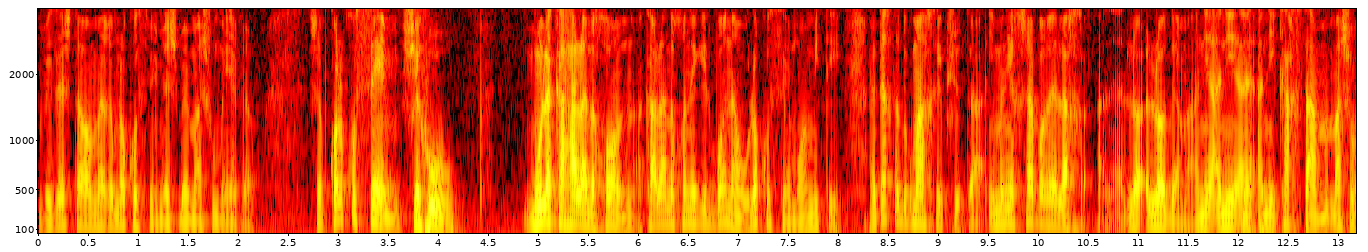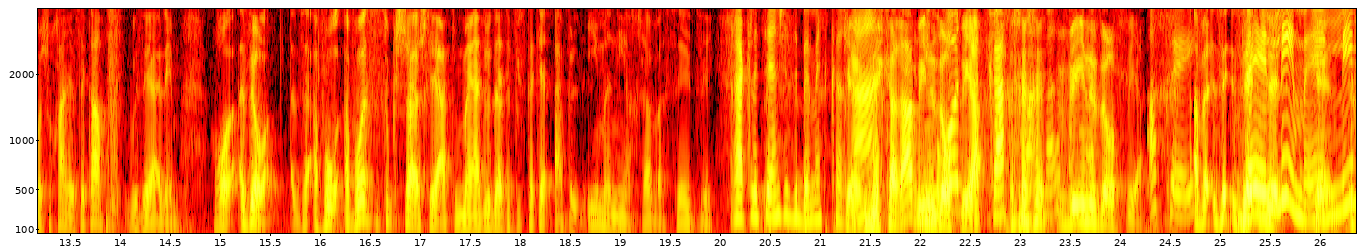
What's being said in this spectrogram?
וזה שאתה אומר, הם לא קוסמים, יש בהם משהו מעבר. עכשיו, כל קוסם שהוא, מול הקהל הנכון, הקהל הנכון יגיד, בואנה, הוא לא קוסם, הוא אמיתי. אני אתן לך את הדוגמה הכי פשוטה. אם אני עכשיו אראה לך, לא, לא יודע מה, אני, אני, אני, אני אקח סתם משהו מהשולחן, אני אעשה כך, וזה ייעלם. זהו, אז עבור, עבור זה סוג של אשליה, את מיד יודעת איפה להסתכל, אבל אם אני עכשיו אעשה את זה, רק לציין שזה באמת קרה. כן, זה קרה, והנה זה הופיע. והנה זה הופיע. אוקיי. זה- זה- והעלים, זה- כן. העלים,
